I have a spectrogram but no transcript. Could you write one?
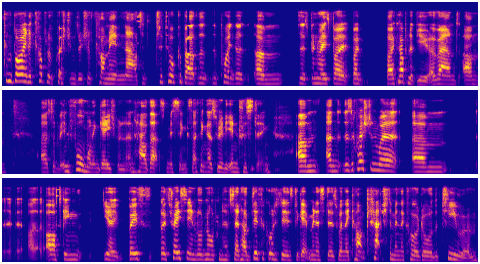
combine a couple of questions which have come in now to, to talk about the, the point that um, that's been raised by, by, by a couple of you around um, uh, sort of informal engagement and how that's missing, because I think that's really interesting. Um, and there's a question where um, Uh, uh, asking, you know, both both Tracy and Lord Norton have said how difficult it is to get ministers when they can't catch them in the corridor or the tea room.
